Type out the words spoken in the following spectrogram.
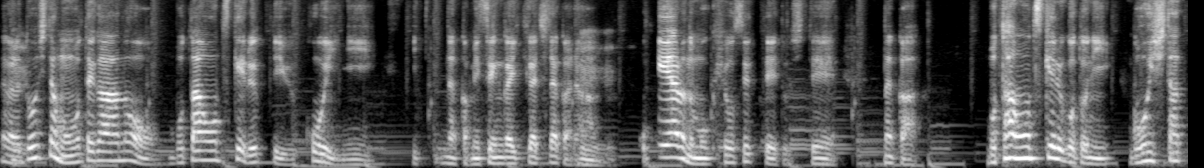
だからどうしても表側のボタンをつけるっていう行為にいなんか目線が行きがちだから、うん OKR の目標設定として、なんかボタンをつけることに合意したっ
